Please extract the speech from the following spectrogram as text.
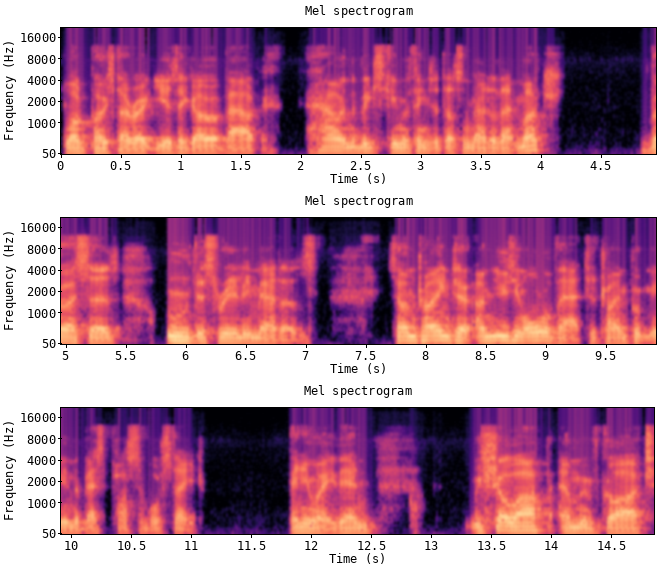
blog post I wrote years ago about how, in the big scheme of things, it doesn't matter that much, versus, ooh, this really matters. So I'm trying to, I'm using all of that to try and put me in the best possible state. Anyway, then we show up and we've got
